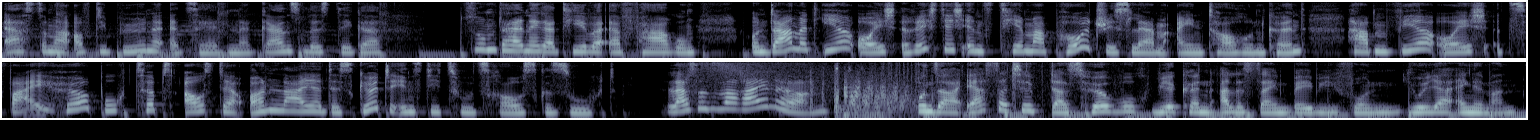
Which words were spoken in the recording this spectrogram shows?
ersten Mal auf die Bühne erzählt. Eine ganz lustige, zum Teil negative Erfahrung. Und damit ihr euch richtig ins Thema Poetry Slam eintauchen könnt, haben wir euch zwei Hörbuchtipps aus der Online des Goethe-Instituts rausgesucht. Lass uns mal reinhören. Unser erster Tipp, das Hörbuch Wir können alles sein, Baby von Julia Engelmann.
